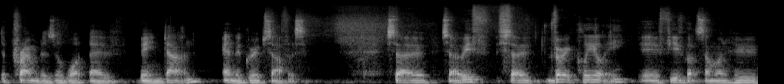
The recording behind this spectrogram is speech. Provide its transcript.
the parameters of what they've been done and the group suffers. So so if so very clearly, if you've got someone who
